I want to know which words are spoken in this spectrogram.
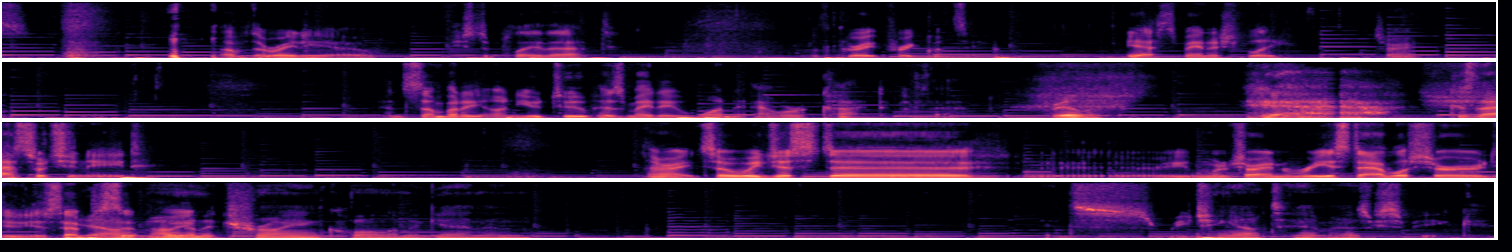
of the radio. I used to play that with great frequency. Yeah, Spanish Flea. That's right. And somebody on YouTube has made a one hour cut of that. Really? Yeah, because that's what you need. All right, so we just uh, you want to try and reestablish, or do you just have to yeah, sit I'm, I'm gonna try and call him again, and it's reaching out to him as we speak,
